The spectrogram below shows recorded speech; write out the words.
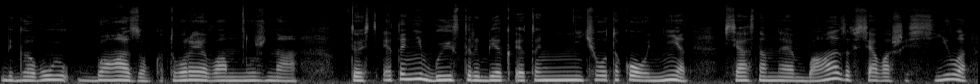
беговую базу, которая вам нужна. То есть это не быстрый бег, это ничего такого нет. Вся основная база, вся ваша сила –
